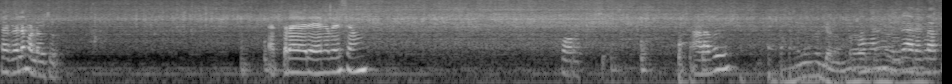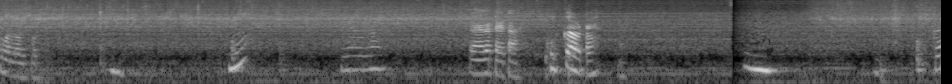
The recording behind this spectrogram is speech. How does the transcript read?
ശകലം വെള്ളം ഒഴിച്ചു എത്ര ഏകദേശം? കുറച്ച്. അളവ്? അങ്ങനെയൊന്നുമില്ല. നമ്മൾ അങ്ങനെ ഒരു അര ഗ്ലാസ് വെള്ളം ഒഴിച്ചു വേഗട്ടെ കേട്ടാ കുക്കാവട്ടെ. ഉം. ഒക്കെ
